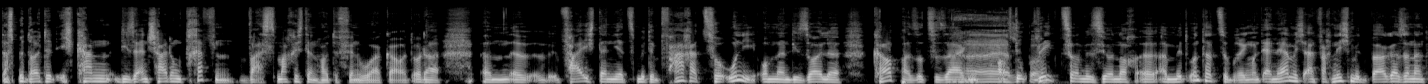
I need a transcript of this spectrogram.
das bedeutet, ich kann diese Entscheidung treffen. Was mache ich denn heute für ein Workout? Oder ähm, äh, fahre ich denn jetzt mit dem Fahrrad zur Uni, um dann die Säule Körper sozusagen ja, ja, auf super. den Weg zur Mission noch äh, mit unterzubringen und ernähre mich einfach nicht mit Burger, sondern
